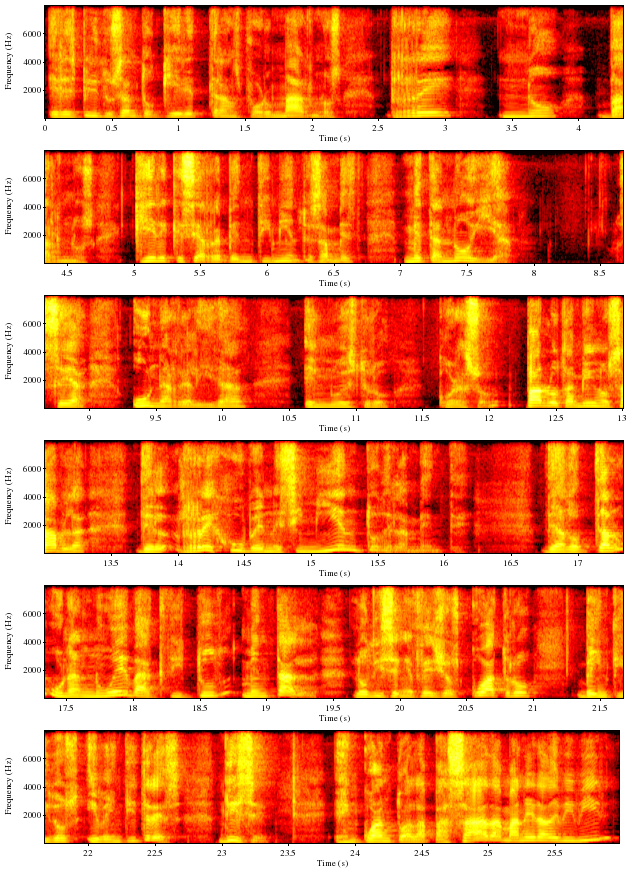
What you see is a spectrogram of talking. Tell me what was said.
El Espíritu Santo quiere transformarnos, renovarnos, quiere que ese arrepentimiento, esa metanoia, sea una realidad en nuestro corazón. Pablo también nos habla del rejuvenecimiento de la mente, de adoptar una nueva actitud mental. Lo dice en Efesios 4, 22 y 23. Dice, en cuanto a la pasada manera de vivir,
